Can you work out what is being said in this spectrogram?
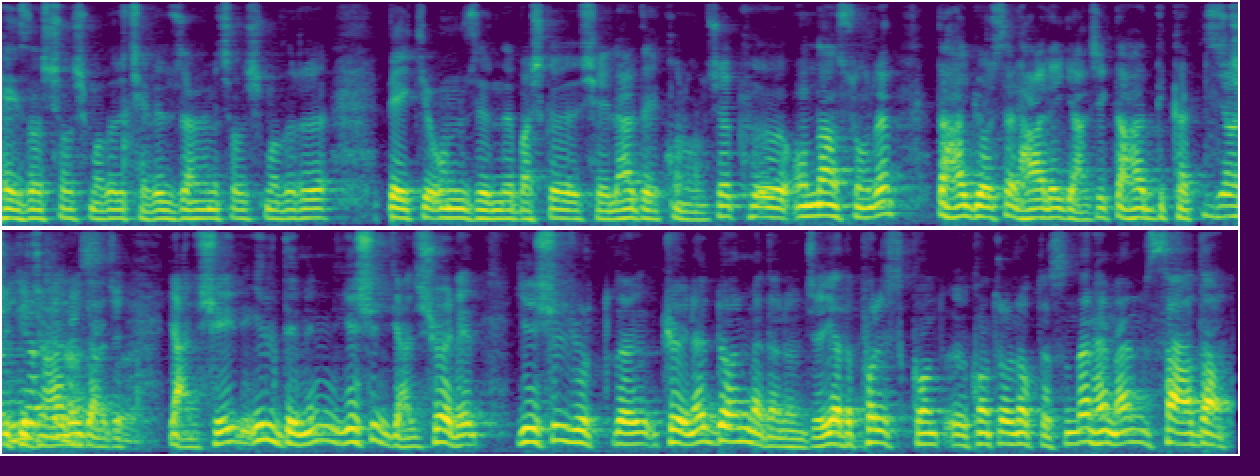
peyzaj çalışmaları, çevre düzenleme çalışmaları, belki onun üzerinde başka şeyler de konu olacak. E, Ondan sonra daha görsel hale gelecek, daha dikkatli Yani çekici hale aslında. gelecek. Yani şey İldem'in yeşil yani şöyle Yeşilyurt'ta köyüne dönmeden önce ya da polis kont- e, kontrol noktasından hemen sağda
